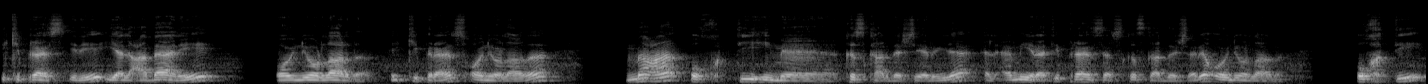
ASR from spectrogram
İki prens idi. Yel'abani oynuyorlardı. İki prens oynuyorlardı. Ma'a uhtihime kız kardeşleriyle el emireti prenses kız kardeşleri oynuyorlardı. Uhti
